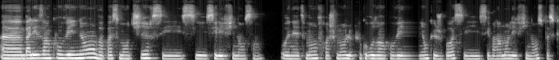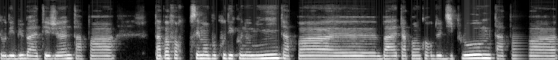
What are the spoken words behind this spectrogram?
Bah, Les inconvénients, on va pas se mentir, c'est les finances. Hein. Honnêtement, franchement, le plus gros inconvénient que je vois, c'est vraiment les finances parce qu'au début, bah, tu es jeune, tu pas, pas forcément beaucoup d'économies, tu n'as pas, euh, bah, pas encore de diplôme, tu pas,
